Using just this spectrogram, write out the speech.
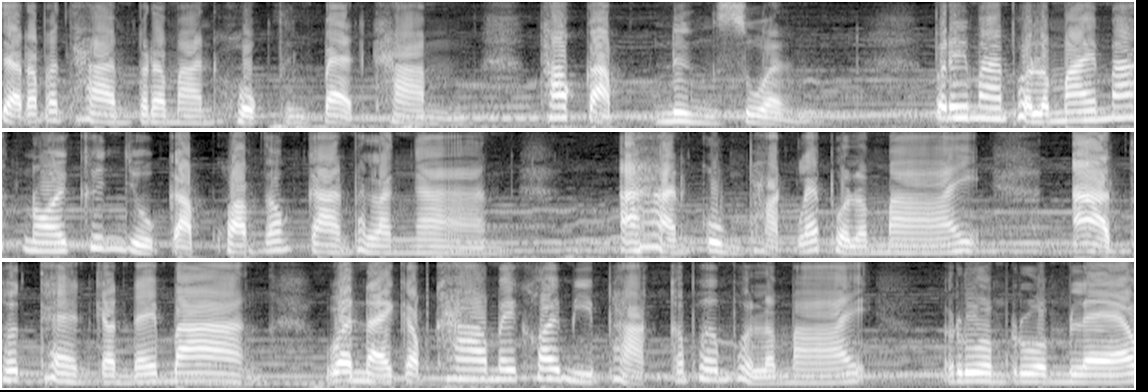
จะรับประทานประมาณ 6-8 คำ เท่ากับ 1 ส่วนปริมาณผลไม้มากน้อยขึ้นอยู่กับความต้องการพลังงาน อาหารกลุ่มผักและผลไม้ อาจทดแทนกันได้บ้าง วันไหนกับข้าวไม่ค่อยมีผักก็เพิ่มผลไม้ รวมๆแล้ว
